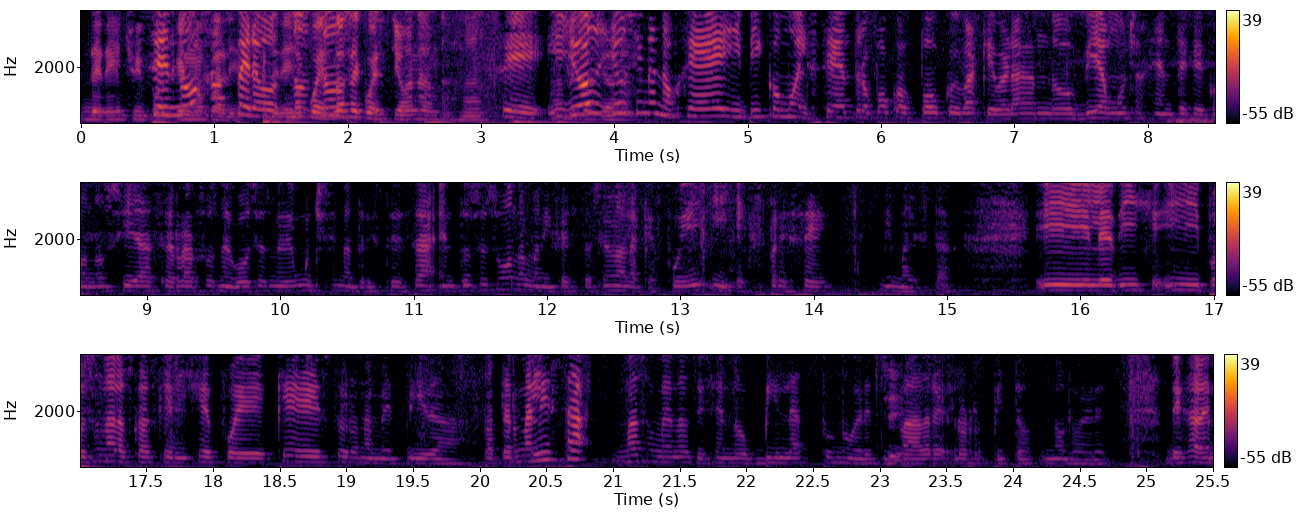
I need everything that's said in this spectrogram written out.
derecho y se por qué enoja, pero no, pues, no, se cuestionan. Sí, y yo, yo sí me enojé y vi como el centro poco a poco iba quebrando, vi a mucha gente que conocía cerrar sus negocios, me dio muchísima tristeza. Entonces hubo una manifestación a la que fui y expresé mi malestar. Y le dije, y pues una de las cosas que dije fue que esto era una medida paternalista, más o menos diciendo, Vila, tú no eres mi padre, lo repito, no lo eres. Deja de,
